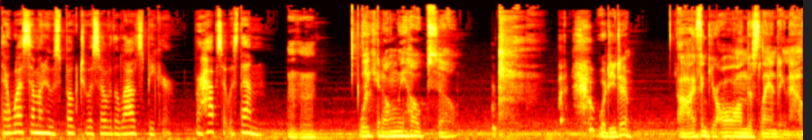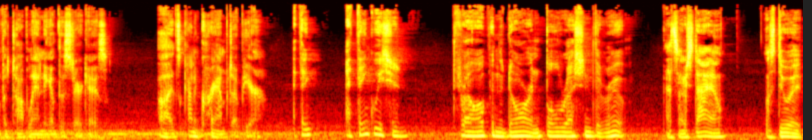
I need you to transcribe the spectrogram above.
There was someone who spoke to us over the loudspeaker. Perhaps it was them. We could only hope so. What do you do? Uh, I think you're all on this landing now, the top landing of the staircase. Uh, it's kind of cramped up here. I think I think we should throw open the door and bull rush into the room. That's our style. Let's do it.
